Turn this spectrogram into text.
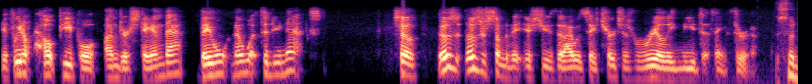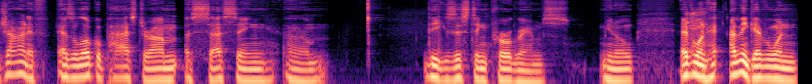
if we don't help people understand that, they won't know what to do next. So those those are some of the issues that I would say churches really need to think through. So John, if as a local pastor, I'm assessing um, the existing programs, you know, everyone. I think everyone,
